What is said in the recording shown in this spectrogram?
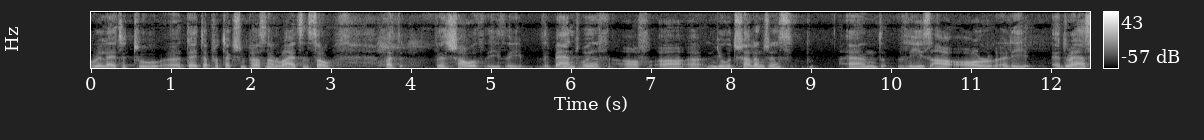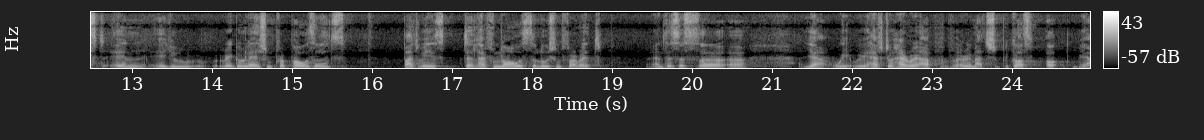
related to uh, data protection, personal rights, and so. But this shows the, the, the bandwidth of uh, new challenges, and these are already addressed in EU regulation proposals, but we still have no solution for it. And this is yeah, we, we have to hurry up very much because, oh, yeah,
